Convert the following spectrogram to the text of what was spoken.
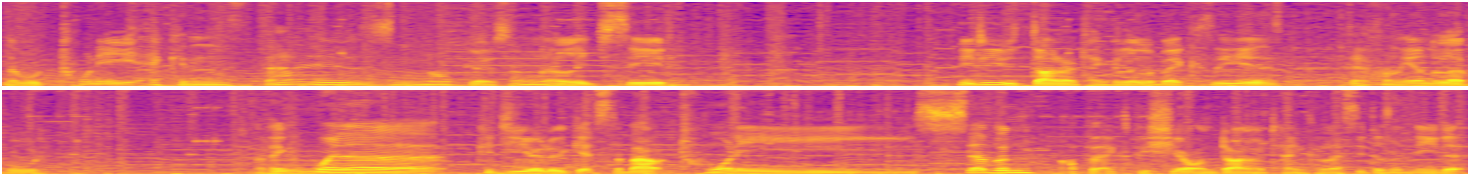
Level 28 Ekans. That is not good. So I'm going to Leech Seed. Need to use Dino Tank a little bit because he is definitely underleveled. I think when uh, Pidgeotto gets about 27, I'll put XP Share on Dino Tank unless he doesn't need it.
